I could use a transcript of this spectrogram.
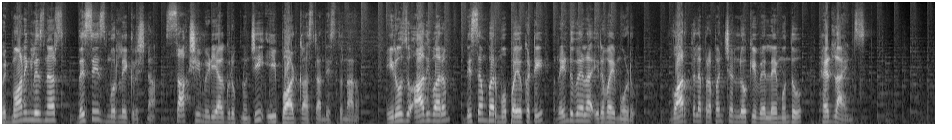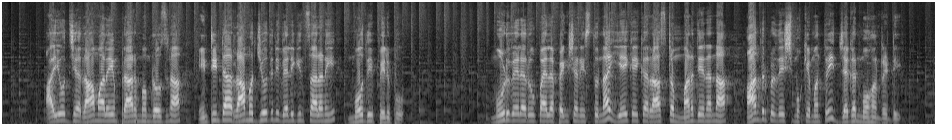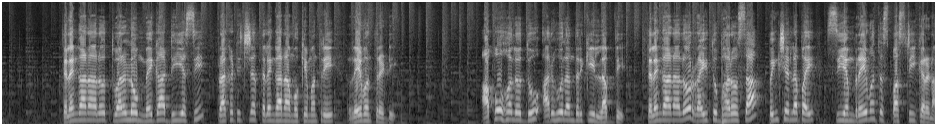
Good morning listeners this is Muralikrishna Sakshi media group నుంచి ఈ podcast అందిస్తున్నాను. ఈరోజు ఆదివారం డిసెంబర్ ముప్పై ఒకటి రెండు వేల ఇరవై మూడు. వార్తల ప్రపంచంలోకి వెళ్ళే ముందు హెడ్లైన్స్. అయోధ్య రామాలయం ప్రారంభం రోజున ఇంటింటా రామజ్యోతిని వెలిగించాలని మోదీ పిలుపు. మూడు వేల రూపాయల పెన్షన్ ఇస్తున్న ఏకైక రాష్ట్రం మనదేనన్న ఆంధ్రప్రదేశ్ ముఖ్యమంత్రి జగన్మోహన్ రెడ్డి. తెలంగాణలో త్వరలో మెగా డిఎస్సి ప్రకటించిన తెలంగాణ ముఖ్యమంత్రి రేవంత్ రెడ్డి. అపోహలొద్దు అర్హులందరికీ లబ్ధి. తెలంగాణలో రైతు భరోసా పింఛన్లపై సీఎం రేవంత్ స్పష్టీకరణ.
